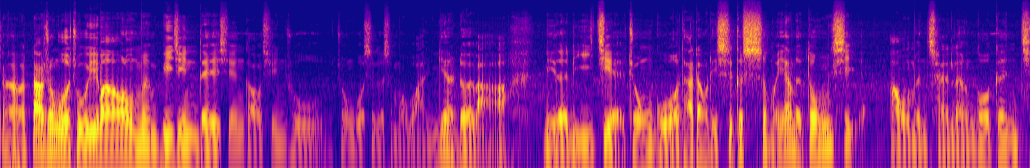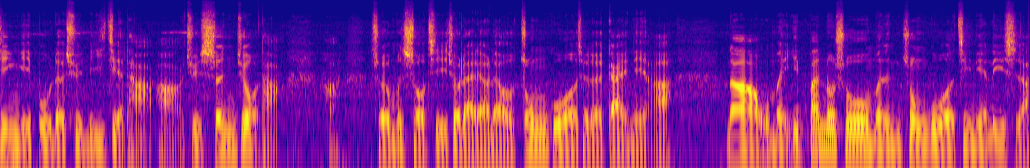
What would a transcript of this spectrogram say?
呃，大中国主义吗，我们毕竟得先搞清楚中国是个什么玩意儿，对吧？啊，你的理解中国它到底是个什么样的东西啊，我们才能够更进一步的去理解它啊，去深究它啊。所以，我们首期就来聊聊中国这个概念啊。那我们一般都说我们中国几年历史啊？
